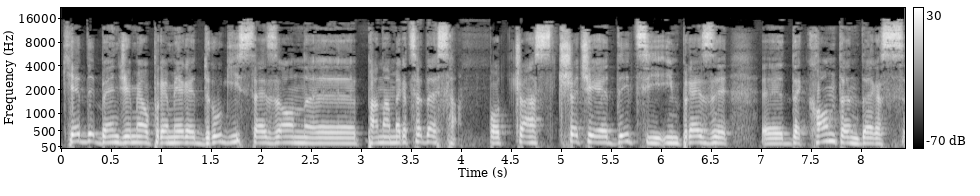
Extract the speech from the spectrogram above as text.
kiedy będzie miał premierę drugi sezon e, pana Mercedesa. Podczas trzeciej edycji imprezy e, The Contenders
